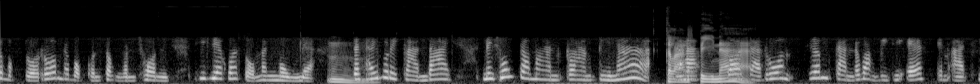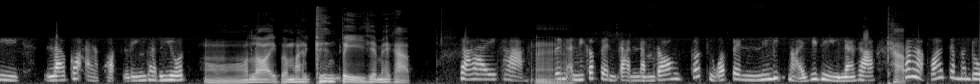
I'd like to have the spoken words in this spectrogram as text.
ระบบตัวร่วมระบบขนส่งมวลชน ที่เรียกว่าสวมมันมุมเนี่ยอืมจะใช้บริการได้ในช่วงประมาณกลางปีหน้ากลางนะคะปีหน้า ก็จะร่วมเชื่อมกันระหว่าง BTS MRT แล้วก็ Airport Link ค่ะพิยุทธอ๋อ รออีกประมาณครึ่งปีใช่ไหมครับใช่ค่ะอ่าซึ่งอันนี้ก็เป็นการนำร่องก็ถือว่าเป็นนิมิตหมายที่ดีนะคะครับถ้าหากว่าจะมาดู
